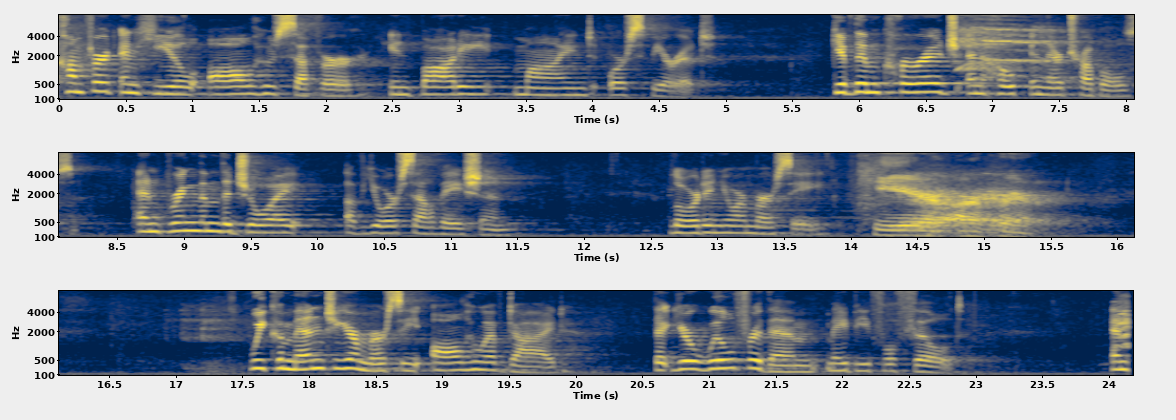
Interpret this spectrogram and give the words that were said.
Comfort and heal all who suffer in body, mind, or spirit. Give them courage and hope in their troubles, and bring them the joy of your salvation. Lord, in your mercy, hear our prayer. We commend to your mercy all who have died, that your will for them may be fulfilled, and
